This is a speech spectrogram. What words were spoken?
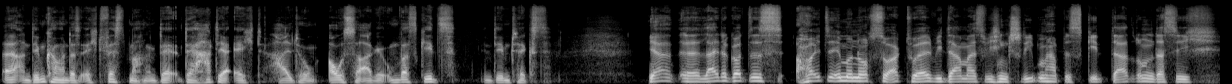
äh, an dem kann man das echt festmachen. Der, der hat ja echt Haltung, Aussage. Um was geht's in dem Text? Ja, äh, leider Gottes heute immer noch so aktuell wie damals, wie ich ihn geschrieben habe. Es geht darum, dass ich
